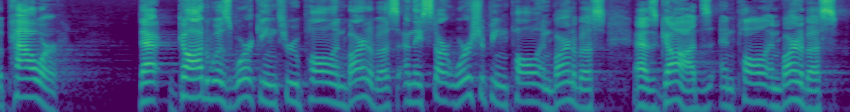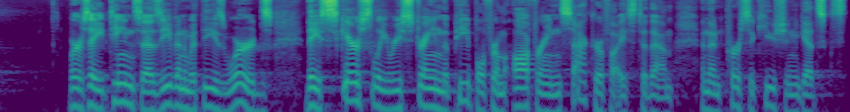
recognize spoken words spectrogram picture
the power that God was working through Paul and Barnabas, and they start worshiping Paul and Barnabas as gods. And Paul and Barnabas, verse 18 says, even with these words, they scarcely restrain the people from offering sacrifice to them. And then persecution gets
